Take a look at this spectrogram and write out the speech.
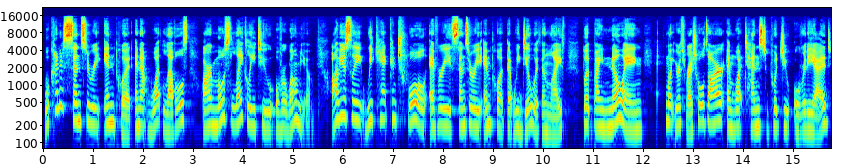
What kind of sensory input and at what levels are most likely to overwhelm you? Obviously, we can't control every sensory input that we deal with in life, but by knowing what your thresholds are and what tends to put you over the edge,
